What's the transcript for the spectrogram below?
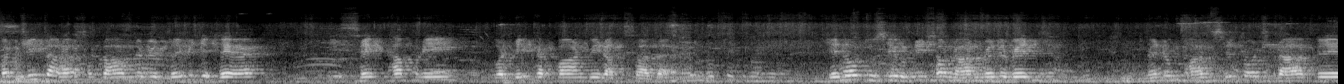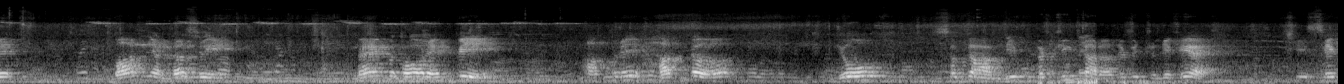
ਪੰਜੀ ਧਾਰਾ ਸੰਵਿਧਾਨ ਦੇ ਵਿੱਚ ਇਹ ਵੀ ਲਿਖਿਆ ਹੈ ਕਿ ਸਿੱਖ ਆਪਣੀ ਵੱਡੀ ਕਿਰਪਾਨ ਵੀ ਰੱਖ ਸਕਦਾ ਜਦੋਂ ਤੁਸੀਂ 1999 ਦੇ ਵਿੱਚ ਮੈਨੂੰ ਫਾਂਸੀ ਤੋਂ ਛੁਡਾ ਕੇ ਬਾਹਰ ਲਿਆਂਦਾ ਸੀ, ਮੈਂ ਬਤੌਰ ਐਮਪੀ ਆਪਣੇ ਹੱਕ ਜੋ ਸੰਵਿਧਾਨ ਦੀ 25 ਧਾਰਾ ਦੇ ਵਿੱਚ ਲਿਖਿਆ ਹੈ ਕਿ ਸਿੱਖ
